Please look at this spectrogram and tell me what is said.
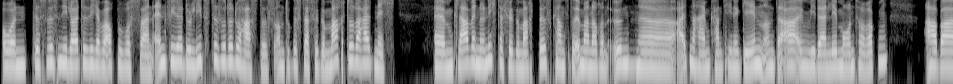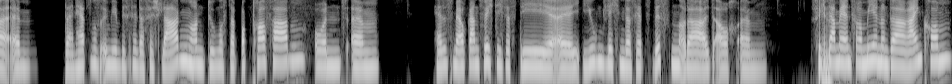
Und das müssen die Leute sich aber auch bewusst sein. Entweder du liebst es oder du hast es und du bist dafür gemacht oder halt nicht. Ähm, klar, wenn du nicht dafür gemacht bist, kannst du immer noch in irgendeine Altenheimkantine gehen und da irgendwie dein Leben runterrocken. Aber ähm, dein Herz muss irgendwie ein bisschen dafür schlagen und du musst da Bock drauf haben. Und ähm, ja, das ist mir auch ganz wichtig, dass die äh, Jugendlichen das jetzt wissen oder halt auch ähm, sich da mehr informieren und da reinkommen,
